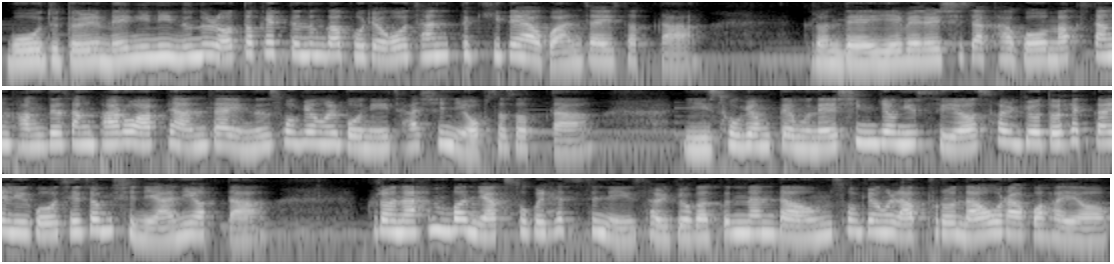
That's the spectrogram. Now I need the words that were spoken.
모두들 맹인이 눈을 어떻게 뜨는가 보려고 잔뜩 기대하고 앉아 있었다. 그런데 예배를 시작하고 막상 강대상 바로 앞에 앉아 있는 소경을 보니 자신이 없어졌다. 이 소경 때문에 신경이 쓰여 설교도 헷갈리고 제정신이 아니었다. 그러나 한 번 약속을 했으니 설교가 끝난 다음 소경을 앞으로 나오라고 하여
